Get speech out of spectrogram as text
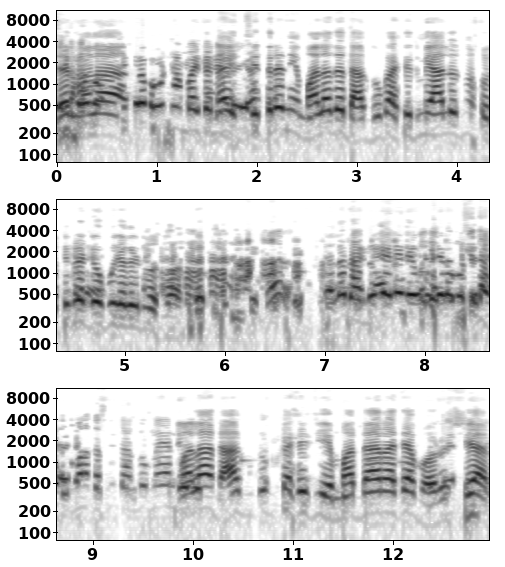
जर मला चित्र नाही चित्र नाही मला जर धाकधूक असते मी आलोच नसतो. तिकडे देवपूजा करीत बसलो असतो. त्याला धाकधूक आहे ना देवपूजेला बसू द्या. तुम्हाला कसली धाकधूक नाही आणि देव- मला कशाची आहे? मतदाराच्या भरोश्यावर.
